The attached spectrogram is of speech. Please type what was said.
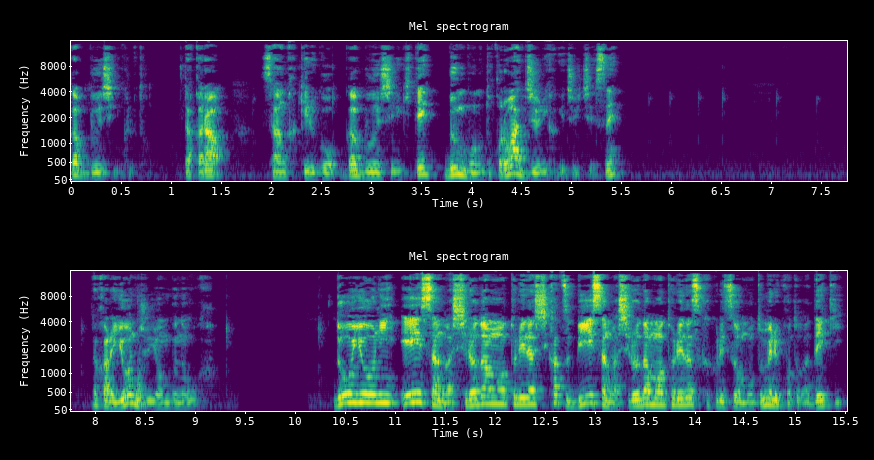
が分子に来ると。だから 3×5 が分子に来て、分母のところは 12×11 ですね。だから44分の5か。同様に A さんが白玉を取り出し、かつ B さんが白玉を取り出す確率を求めることができ、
